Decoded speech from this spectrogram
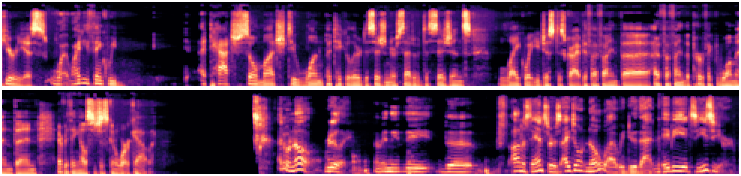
curious. Why, why do you think we attach so much to one particular decision or set of decisions like what you just described? If I find the, if I find the perfect woman, then everything else is just going to work out. I don't know, really. I mean, the, the, the honest answer is I don't know why we do that. Maybe it's easier.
